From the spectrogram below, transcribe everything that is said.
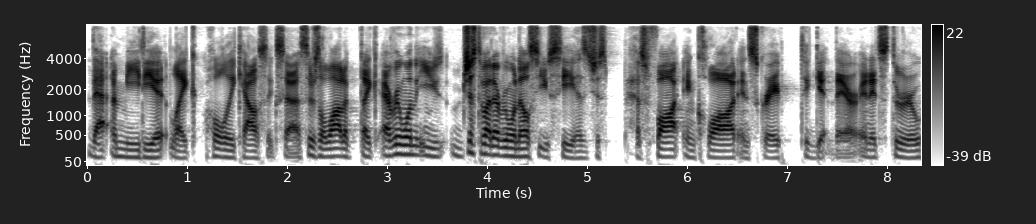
that immediate like holy cow success. There's a lot of like everyone that you just about everyone else that you see has just has fought and clawed and scraped to get there. And it's through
